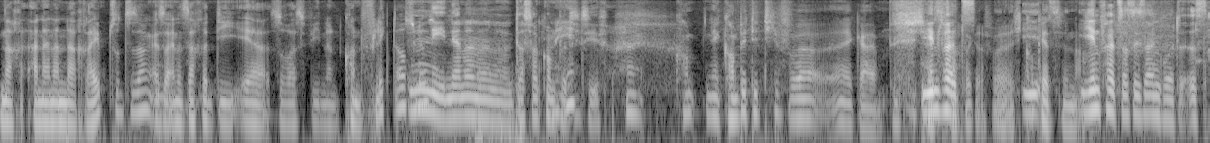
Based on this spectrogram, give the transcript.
nach aneinander reibt sozusagen? Also eine Sache, die eher sowas wie einen Konflikt auslöst? Nee, nein, nein, nein, nein, das war kompetitiv. Kom nee, kompetitiv war äh, egal. Jedenfalls- Ich gucke jetzt nach. Jedenfalls, was ich sagen wollte, ist,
